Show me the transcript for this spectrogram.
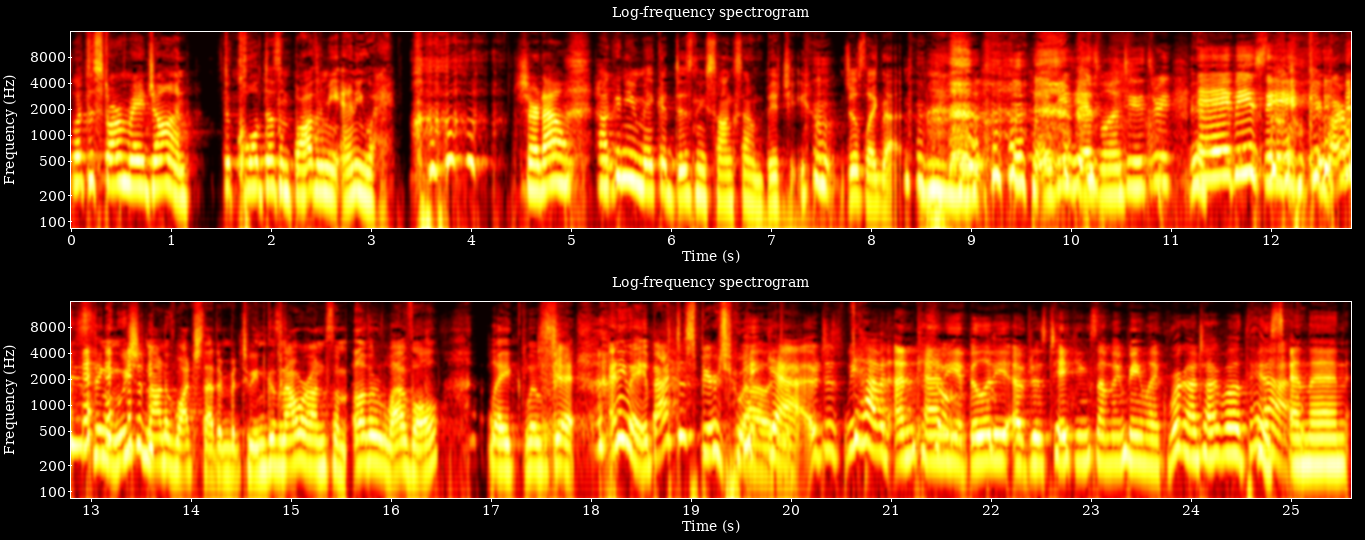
Let the storm rage on. The cold doesn't bother me anyway. Sure don't. How can you make a Disney song sound bitchy? Just like that. As easy as one, two, three, A, B, C. Okay, why are we singing? We should not have watched that in between because now we're on some other level. Like legit. Anyway, back to spirituality. Yeah, just we have an uncanny So- ability of just taking something, being like, "We're gonna talk about this," Yeah. and then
